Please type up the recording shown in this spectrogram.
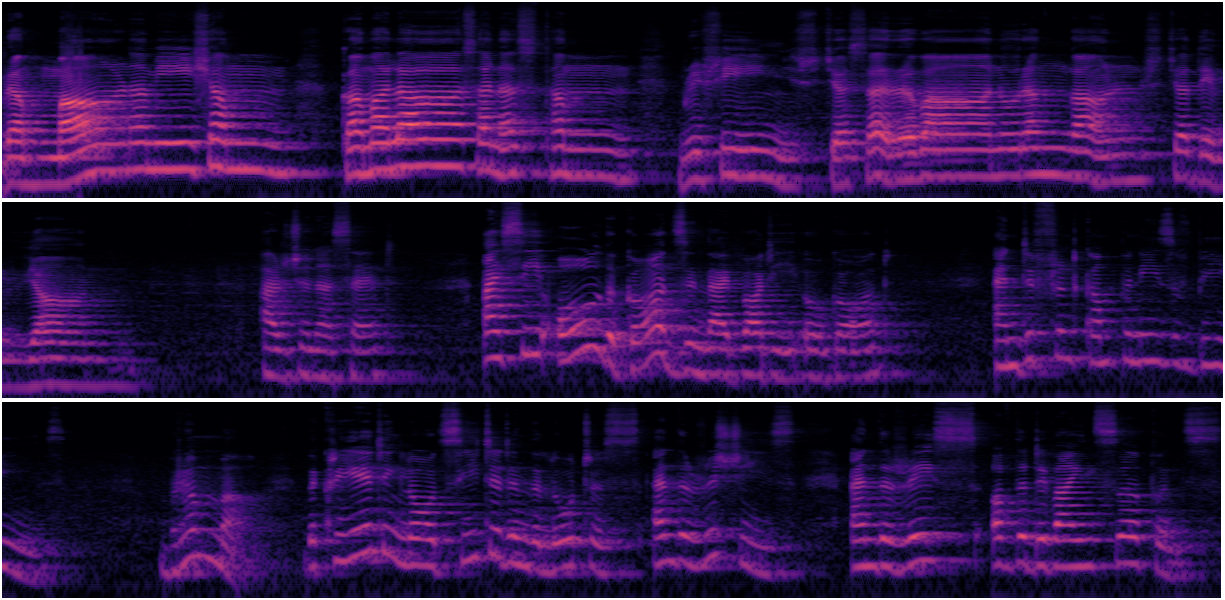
ब्रह्माणमीशं कमलासनस्थं ऋषींश्च सर्वानुरङ्गांश्च दिव्यान् Arjuna said, I see all the gods in thy body, O God, and different companies of beings. Brahma, the creating Lord seated in the lotus, and the rishis, and the race of the divine serpents.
